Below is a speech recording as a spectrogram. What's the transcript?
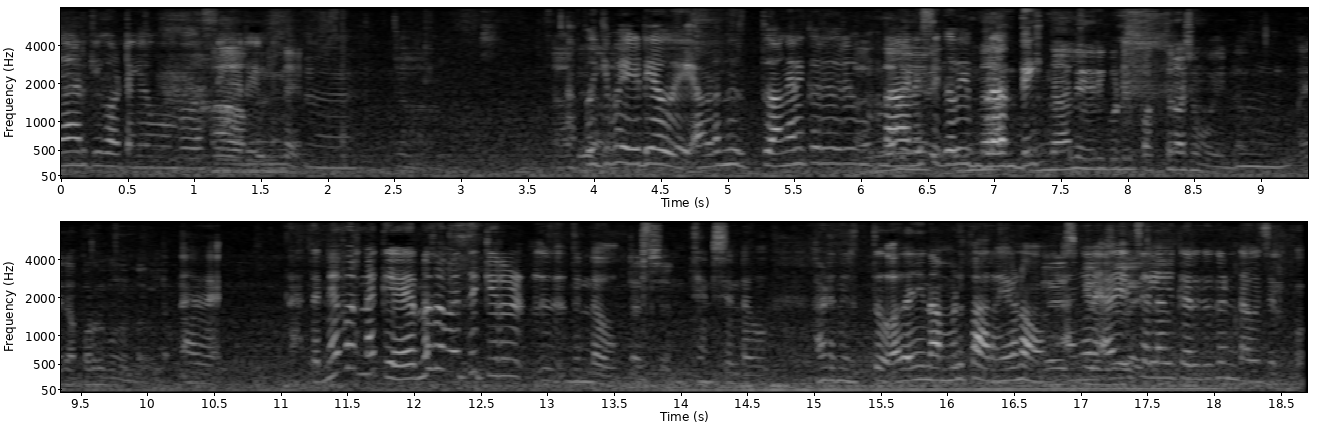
ഞാൻ ഇടയ്ക്ക് കോട്ടയ്ക്ക് പോകുമ്പോ ബസ് ആ, കയറി മുന്നേ. അപ്പൊ എനിക്ക് പേടിയാവേ. അവിടെ നിർത്തും. അങ്ങനെയൊക്കെ ഒരു മാനസിക വിഭ്രാന്തി. അതെ. പറഞ്ഞ. കേറുന്ന സമയത്തേക്ക് ഒരു ഇതുണ്ടാവും. ടെൻഷൻ. ഉണ്ടാവും. അവിടെ നിർത്തുവോ അതായത് നമ്മൾ പറയണോ? അങ്ങനെ ചില ആൾക്കാർക്കൊക്കെ ഉണ്ടാവും ചിലപ്പോ.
